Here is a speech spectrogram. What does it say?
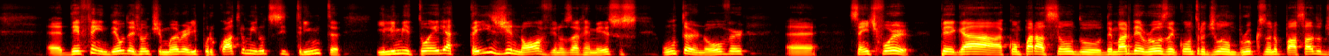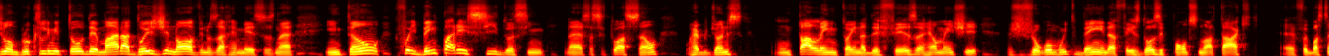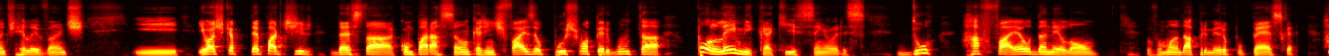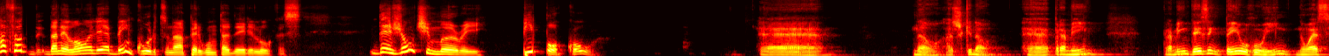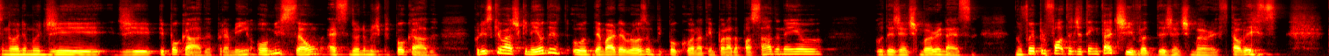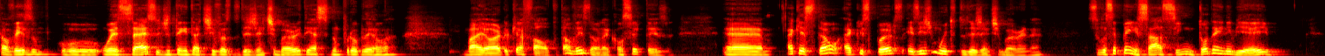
é, defendeu o DeJounte Murray ali por 4 minutos e 30 e limitou ele a 3 de 9 nos arremessos, um turnover. É, se a gente for pegar a comparação do DeMar DeRozan contra o Dylan Brooks no ano passado, o Dylan Brooks limitou o DeMar a 2 de 9 nos arremessos, né? Então, foi bem parecido, assim, nessa né, situação. O Herb Jones, um talento aí na defesa, realmente jogou muito bem, ainda fez 12 pontos no ataque, é, foi bastante relevante. E eu acho que até partir desta comparação que a gente faz, eu puxo uma pergunta polêmica aqui, senhores, do Rafael Danelon. Eu vou mandar primeiro o Pesca. Rafael Danelon ele é bem curto na pergunta dele, Lucas. Dejounte Murray pipocou? É... Não, acho que não. É, para mim, para mim, desempenho ruim não é sinônimo de, de pipocada. Para mim, omissão é sinônimo de pipocada. Por isso que eu acho que nem o, de, o DeMar DeRozan pipocou na temporada passada, nem o, o DeJounte Murray nessa. Não foi por falta de tentativa do DeJounte Murray. Talvez, talvez o, o, excesso de tentativas do DeJounte Murray tenha sido um problema maior do que a falta. Talvez não, né? Com certeza. É, a questão é que o Spurs exige muito do DeJounte Murray, né? Se você pensar assim, toda a NBA,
